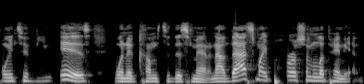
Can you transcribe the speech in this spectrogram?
point of view is when it comes to this matter. Now, that's my personal opinion,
